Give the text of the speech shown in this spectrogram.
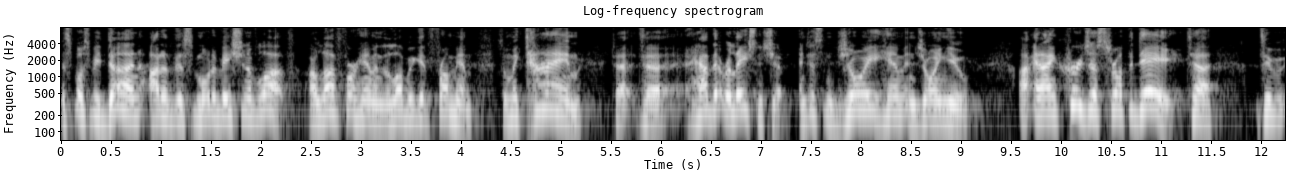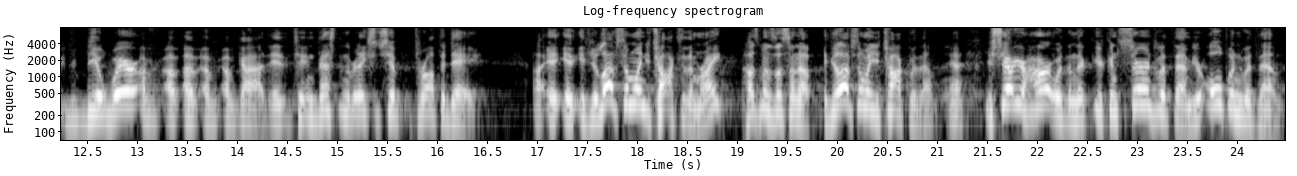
is supposed to be done out of this motivation of love, our love for him and the love we get from him. So make time to, to have that relationship and just enjoy him enjoying you. Uh, and I encourage us throughout the day to, to be aware of, of, of, God, eh, to invest in the relationship throughout the day. Uh, if you love someone, you talk to them, right? Husbands, listen up. If you love someone, you talk with them. Yeah? You share your heart with them. You're concerned with them. You're open with them.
